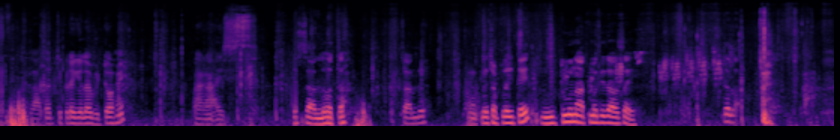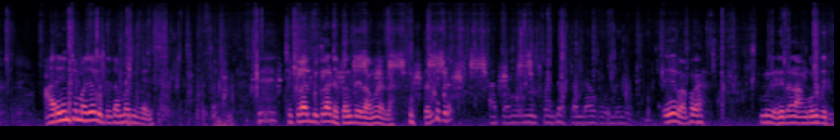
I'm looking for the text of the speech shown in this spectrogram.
चला आता तिकडे गेलो भेटू आम्ही. चाललो आता. चाललोय. आपल्या चपला इथे आहेत. इथून आतमध्ये जायचं आहे. चला. आर्यनची मजा घेते थांबा मी गाईस चिखलात बिकला ढकलते रामरायला चल तिकडे. आता मग मी पण बोलू नको. ए बाबा. मी घरी जाऊन आंघोळ करीन.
